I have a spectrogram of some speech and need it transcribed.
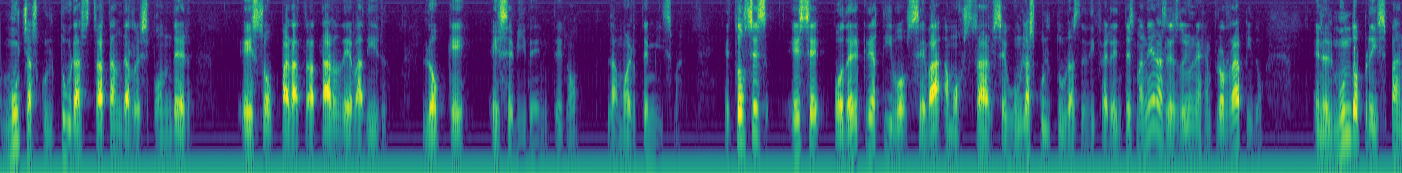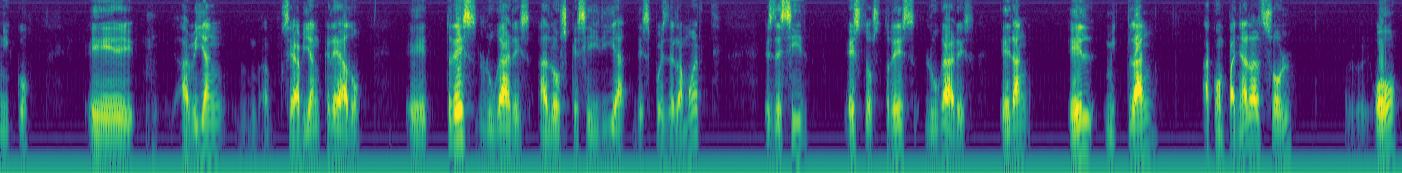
muchas culturas tratan de responder eso para tratar de evadir lo que es evidente, ¿no? La muerte misma. Entonces, ese poder creativo se va a mostrar según las culturas de diferentes maneras. Les doy un ejemplo rápido. En el mundo prehispánico eh, se habían creado eh, tres lugares a los que se iría después de la muerte. Es decir, estos tres lugares eran el Mictlán, acompañar al sol, o,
